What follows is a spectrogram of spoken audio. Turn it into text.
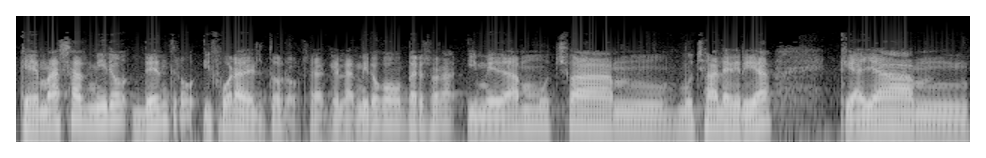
que más admiro dentro y fuera del toro. O sea, que la admiro como persona y me da mucha, mm, mucha alegría que haya mm,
